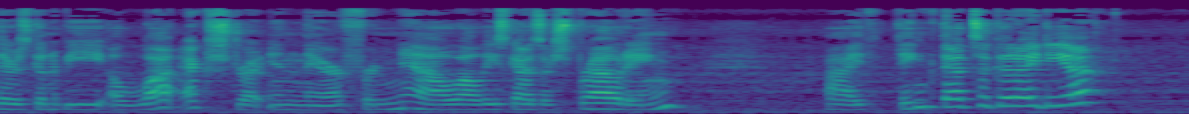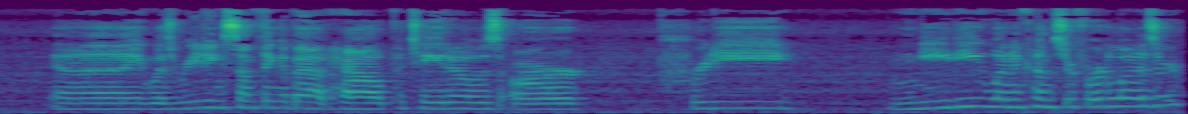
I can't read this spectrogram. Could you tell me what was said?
there's going to be a lot extra in there for now while these guys are sprouting. I think that's a good idea. I was reading something about how potatoes are pretty needy when it comes to fertilizer.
